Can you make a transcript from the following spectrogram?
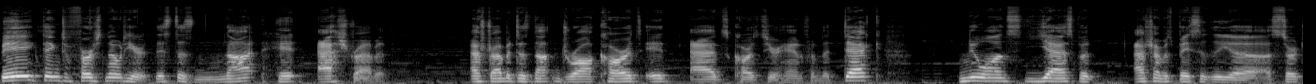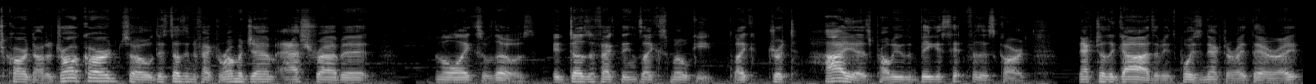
Big thing to first note here this does not hit Astrabbit. Astrabbit does not draw cards, it adds cards to your hand from the deck. Nuance, yes, but Astrabbit is basically a, a, search card, not a draw card, so this doesn't affect Rummagem, Astrabbit, and the likes of those. It does affect things like Smoky, like Drataya is probably the biggest hit for this card. Nectar of the Gods, I mean, it's Poison Nectar right there, right?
